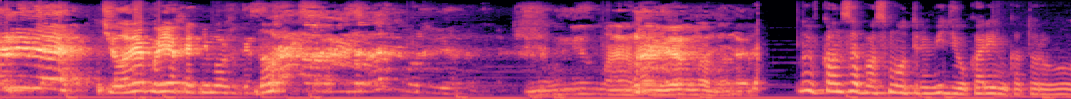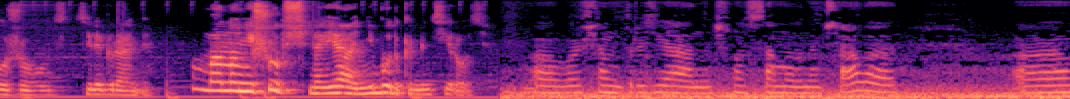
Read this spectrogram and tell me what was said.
привет! Человек уехать не может из дома. Ну, не знаю, наверное, да. Ну и в конце посмотрим видео Карин, которое выложил в Телеграме. Ну, Оно не шуточное, я не буду комментировать. А, В общем, друзья, начну с самого начала. А,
